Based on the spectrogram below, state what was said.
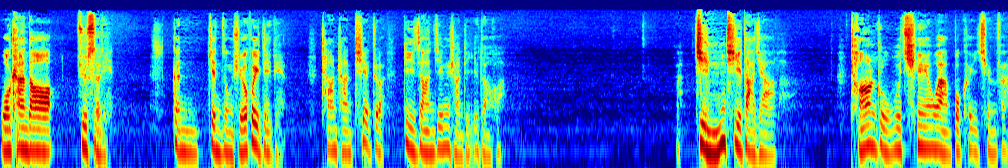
我看到居士林跟净宗学会这边常常贴着《地藏经》上的一段话啊，警惕大家了：常住屋千万不可以侵犯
